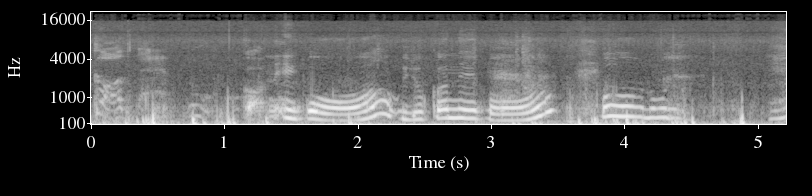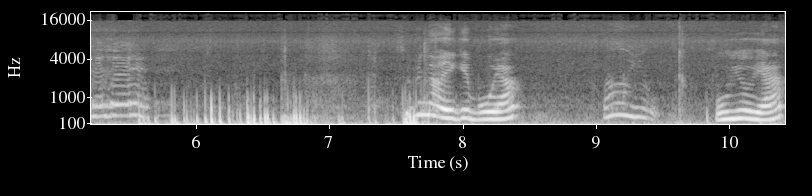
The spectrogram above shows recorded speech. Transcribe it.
꺼내고 꺼내고, 우유 꺼내고. 어, 너무. 수빈아, 이게 뭐야? 우유 우유야?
